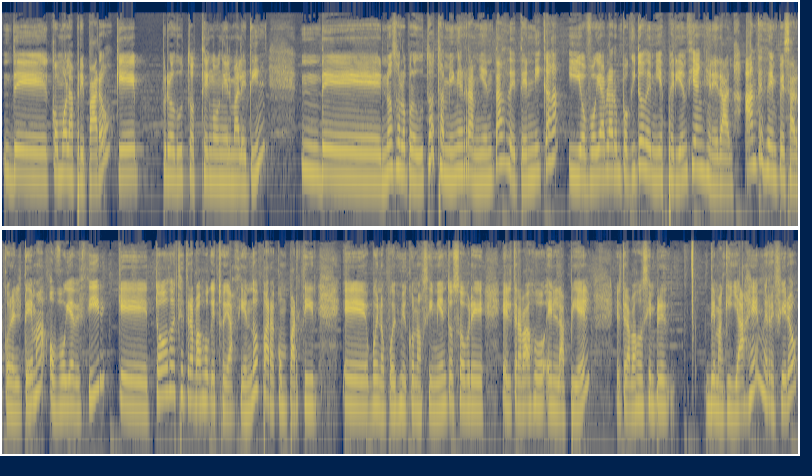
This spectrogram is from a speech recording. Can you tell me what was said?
de cómo la preparo, qué productos tengo en el maletín de no solo productos, también herramientas de técnica y os voy a hablar un poquito de mi experiencia en general. Antes de empezar con el tema, os voy a decir que todo este trabajo que estoy haciendo para compartir, eh, bueno, pues mi conocimiento sobre el trabajo en la piel, el trabajo siempre de maquillaje, me refiero.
